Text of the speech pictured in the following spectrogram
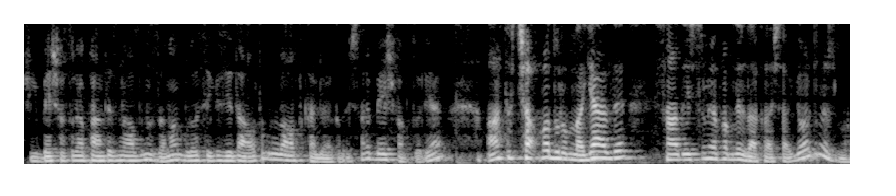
Çünkü 5 faktöriyel parantezini aldığınız zaman burada 8, 7, 6 burada da 6 kalıyor arkadaşlar. 5 faktöriyel. Artık çarpma durumuna geldi. Sadeleştirme yapabiliriz arkadaşlar. Gördünüz mü?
